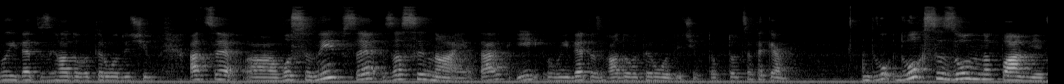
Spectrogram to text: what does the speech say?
ви йдете згадувати родичів, а це восени все засинає, так, і ви йдете згадувати родичів. Тобто це таке дво- двохсезонна пам'ять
